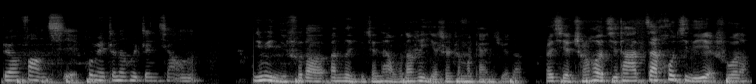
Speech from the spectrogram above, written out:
不要放弃，后面真的会真香的。因为你说到安乐椅侦探，我当时也是这么感觉的。而且陈浩基他在后记里也说了，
